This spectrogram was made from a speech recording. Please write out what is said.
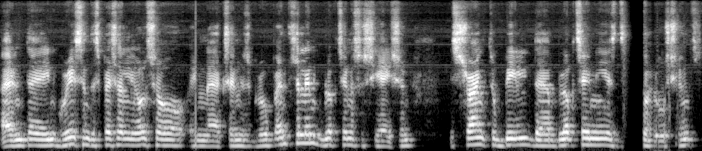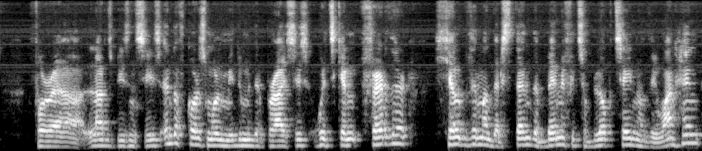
And uh, in Greece, and especially also in uh, Xenius Group and Hellenic Blockchain Association, is trying to build uh, blockchain ESG solutions for uh, large businesses and, of course, small and medium enterprises, which can further help them understand the benefits of blockchain on the one hand,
